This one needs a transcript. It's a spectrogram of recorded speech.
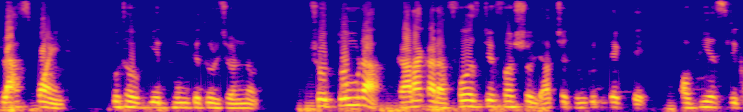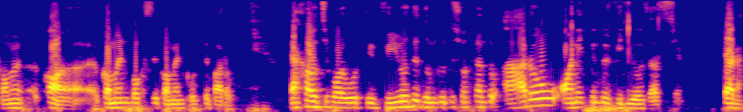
প্লাস পয়েন্ট কোথাও গিয়ে ধূমকেতুর জন্য। সো তোমরা কারা কারা ফার্স্ট ডে ফার্স্ট শো যাচ্ছ ধূমকেতু দেখতে অবভিয়াসলি কমেন্ট বক্সে কমেন্ট করতে পারো। দেখা হচ্ছে পরবর্তী ভিডিওতে ধূমকেতু সংক্রান্ত আরও অনেক কিন্তু ভিডিওস আসছে। টাটা।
